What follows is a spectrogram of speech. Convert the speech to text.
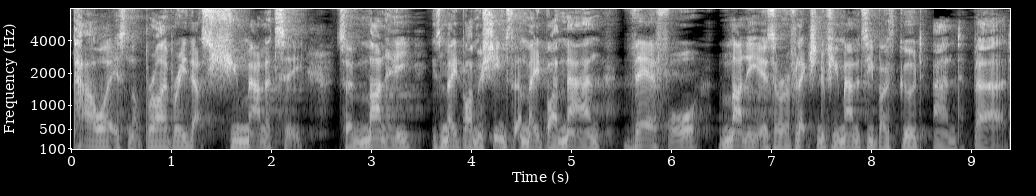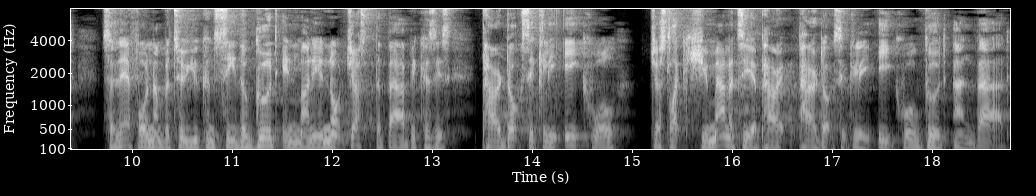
power. It's not bribery. That's humanity. So money is made by machines that are made by man. Therefore, money is a reflection of humanity, both good and bad. So therefore, number two, you can see the good in money and not just the bad because it's paradoxically equal just like humanity are par- paradoxically equal good and bad.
